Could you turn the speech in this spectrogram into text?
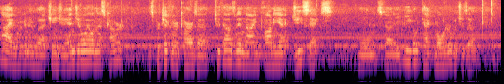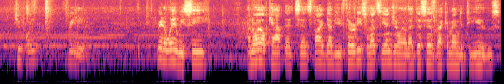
Hi, we're going to uh, change the engine oil in this car. This particular car is a 2009 Pontiac G6 and it's got a Ecotec motor which is a 2.3 liter. Right away we see an oil cap that says 5W30 so that's the engine oil that this is recommended to use.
